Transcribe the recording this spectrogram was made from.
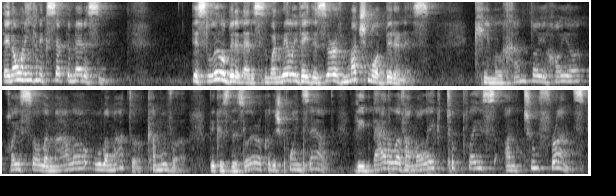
They don't want to even accept the medicine. This little bit of medicine, when really they deserve much more bitterness. Because the Zohar Kodesh points out the battle of Amalek took place on two fronts.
